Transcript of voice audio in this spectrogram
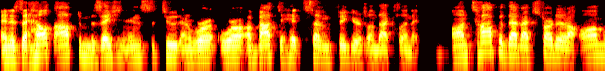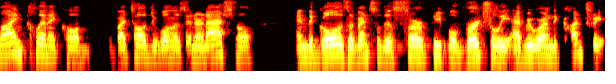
and it's a health optimization institute, and we're we're about to hit seven figures on that clinic. on top of that, I've started an online clinic called Vitology Wellness International. And the goal is eventually to serve people virtually everywhere in the country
